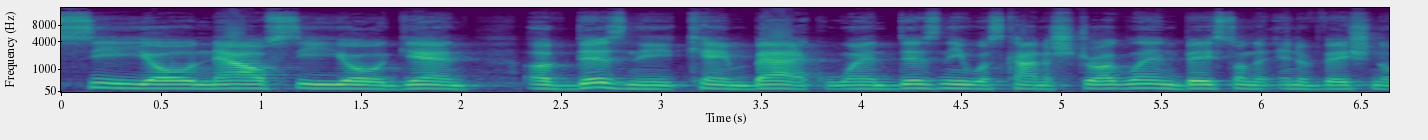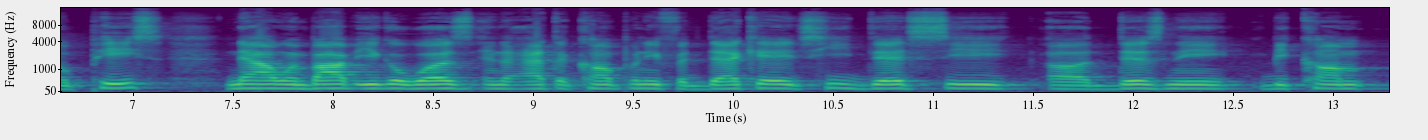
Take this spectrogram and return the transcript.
CEO, now CEO again of Disney came back when Disney was kind of struggling based on the innovational piece. Now, when Bob Iger was the, at the company for decades, he did see uh, Disney become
